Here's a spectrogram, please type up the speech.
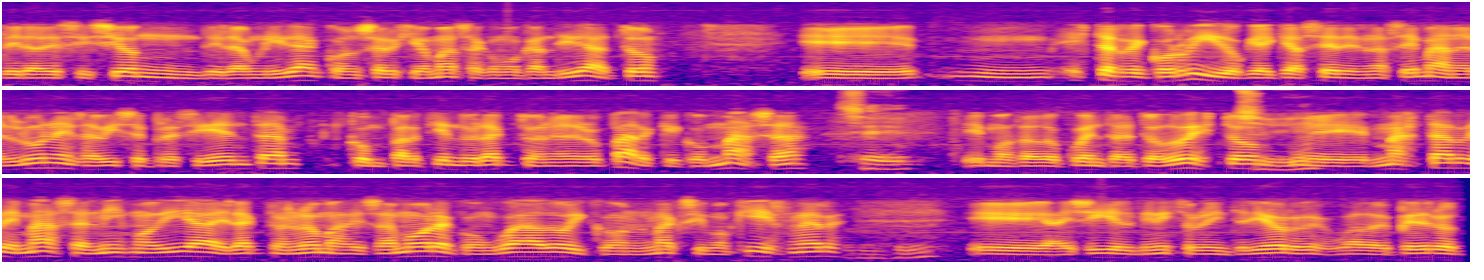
de la decisión de la unidad con Sergio Massa como candidato, eh, mm, este recorrido que hay que hacer en la semana, el lunes la vicepresidenta compartiendo el acto en el aeroparque con Massa, hemos dado cuenta de todo esto, eh, más tarde Massa el mismo día el acto en Lomas de Zamora con Guado y con Máximo Kirchner, eh, allí el ministro del Interior, Guado de Pedro,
